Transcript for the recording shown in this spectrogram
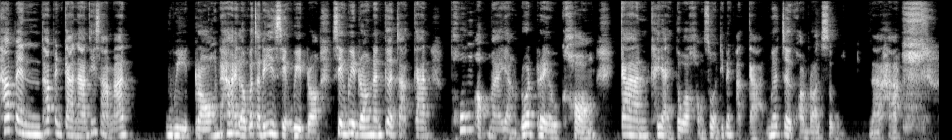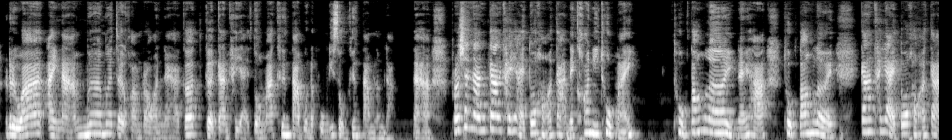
ถ้าเป็นถ้าเป็นการน้ำที่สามารถหวีดร้องได้เราก็จะได้ยินเสียงหวีดร้อง เสียงหวีดร้องนั้นเกิดจากการพุ่งออกมาอย่างรวดเร็วของการขยายตัวของส่วนที่เป็นอากาศเมื่อเจอความร้อนสูง นะคะ หรือว่าไอ้น้ำเมื่อเมื่อเจอความร้อนนะคะ ก็เกิดการขยายตัวมากขึ้นตามอุณหภูมิที่สูงขึ้นตามลำดับนะคะ เพราะฉะนั้นการขยายตัวของอากาศในข้อนี้ถูกไหมถูกต้องเลยนะคะ ถูกต้องเลย การขยายตัวของอากาศ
